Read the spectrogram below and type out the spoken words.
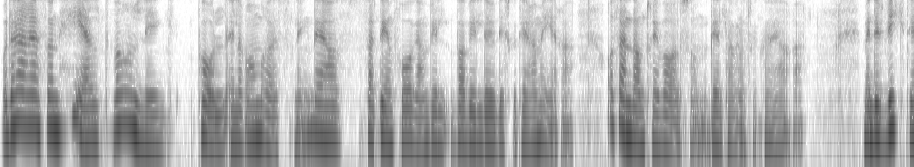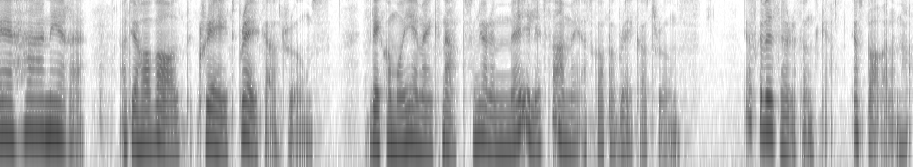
Och det här är alltså en helt vanlig poll eller omröstning där jag har satt in frågan vill, vad vill du diskutera mera? Och sen de tre val som deltagarna ska kunna göra. Men det viktiga är här nere att jag har valt Create Breakout Rooms. För det kommer att ge mig en knapp som gör det möjligt för mig att skapa breakout rooms. Jag ska visa hur det funkar. Jag sparar den här.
